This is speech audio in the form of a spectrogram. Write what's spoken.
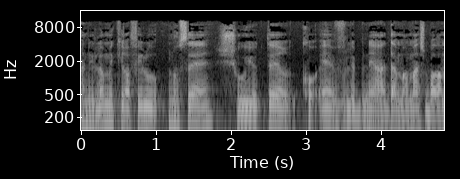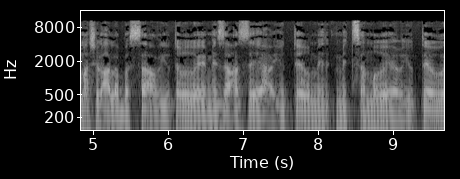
אני לא מכיר אפילו נושא שהוא יותר כואב לבני האדם ממש ברמה של על הבשר, יותר מזעזע, יותר מצמרר, יותר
